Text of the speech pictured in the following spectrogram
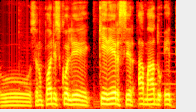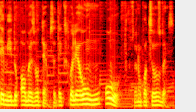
O... Você não pode escolher querer ser amado e temido ao mesmo tempo. Você tem que escolher um ou outro. Você não pode ser os dois.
